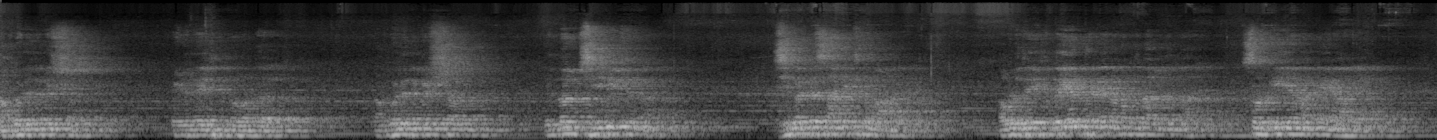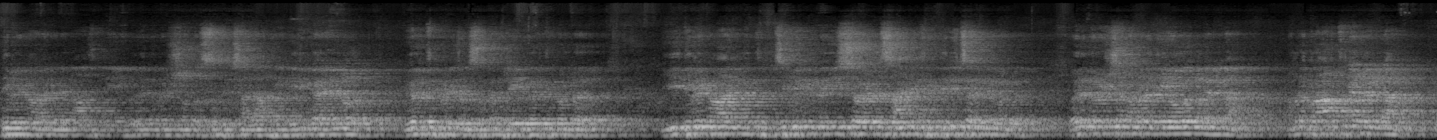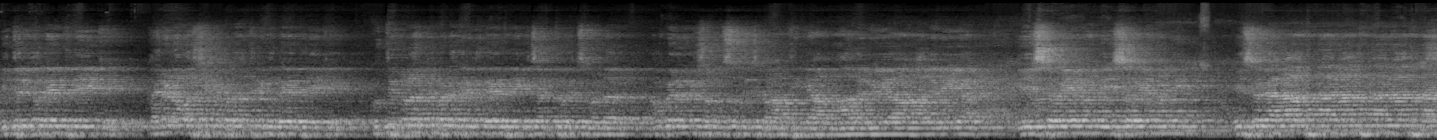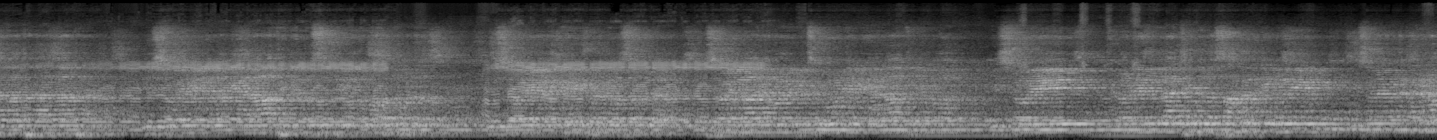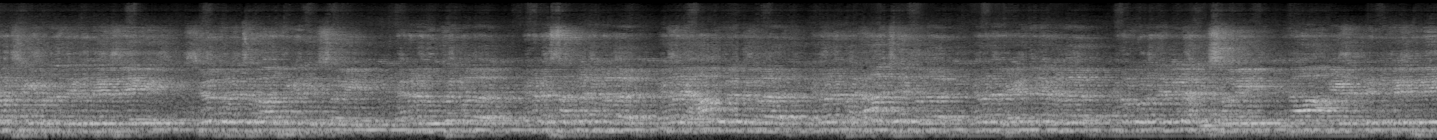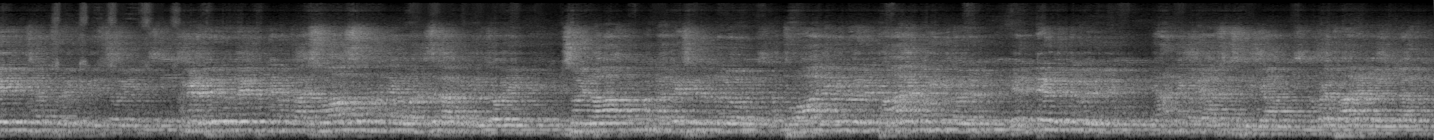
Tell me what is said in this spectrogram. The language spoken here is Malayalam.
നമുക്കൊരു നിമിഷം എഴുന്നേറ്റുകൊണ്ട് നമുക്കൊരു നിമിഷം ഇന്നും ജീവിക്കുന്ന ജീവന്റെ സാന്നിധ്യമാണ് അവിടുത്തെ ഹൃദയം തന്നെ നമുക്ക് നൽകുന്ന സ്വർഗീയ മഞ്ഞയായ ദിവ്യകാരുടെ നാഥനെ ഒരു നിമിഷം സ്തുതിച്ച് ആരാധനകൾ ഉയർത്തിപ്പിടിച്ച സുഖത്തിലേക്ക് ഉയർത്തിക്കൊണ്ട് ഈ ദിവ്യകാലത്തിൽ ജീവിക്കുന്ന ഈശോയുടെ സാന്നിധ്യം തിരിച്ചറിഞ്ഞുകൊണ്ട് ഒരു നിമിഷം നമ്മുടെ നിയോഗങ്ങളെല്ലാം നമ്മുടെ പ്രാർത്ഥനകളെല്ലാം ഈ തിരുഹൃദയത്തിലേക്ക് കരുണ വർഷിക്കപ്പെടുന്ന തിരുഹൃദയത്തിലേക്ക് കുത്തിപ്പിളർക്കപ്പെട്ട തിരുഹൃദയത്തിലേക്ക് ചേർത്ത് വെച്ചുകൊണ്ട് നമുക്ക് ശ്രദ്ധിച്ച് പ്രാർത്ഥിക്കാം. ഹാലലുയ ഹാലലുയ ഈശോയെ നന്ദി ഈശോയെ നന്ദി. ഈശോയെ ആരാധന ആരാധന ആരാധന ആരാധന ആരാധന. ഈശോയെ നന്ദി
